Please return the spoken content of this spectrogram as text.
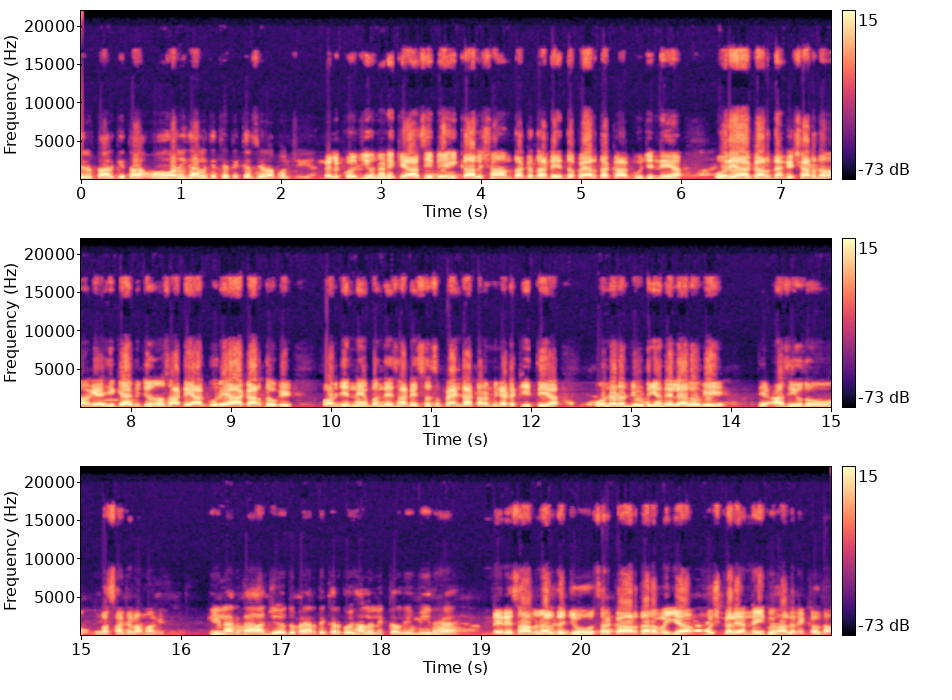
ਗ੍ਰਿਫਤਾਰ ਕੀਤਾ ਉਹ ਵਾਲੀ ਗੱਲ ਕਿੱਥੇ ਤੱਕ ਸਿਰਾ ਪਹੁੰਚੀ ਆ? ਬਿਲਕੁਲ ਜੀ ਉਹਨਾਂ ਨੇ ਕਿਹਾ ਸੀ ਵੀ ਅਸੀਂ ਕੱਲ ਸ਼ਾਮ ਤੱਕ ਤੁਹਾਡੇ ਦੁਪਹਿਰ ਤੱਕ ਆਗੂ ਜਿੰਨੇ ਆ ਉਹ ਰਿਹਾ ਕਰ ਦਾਂਗੇ ਛੱਡ ਦੇਵਾਂਗੇ। ਅਸੀਂ ਕਿਹਾ ਵੀ ਜਦੋਂ ਸਾਡੇ ਆਗੂ ਰਿਹਾ ਕਰ ਦੋਗੇ ਔਰ ਜਿੰਨੇ ਬੰਦੇ ਸਾਡੇ ਸਸਪੈਂਡ ਆ ਟਰਮੀਨੇਟ ਕੀਤੇ ਆ ਉਹਨਾਂ ਨੂੰ ਡਿਊਟੀਆਂ ਤੇ ਲੈ ਲਓਗੇ ਤੇ ਅਸੀਂ ਉਦੋਂ ਬੱਸਾਂ ਚਲਾਵਾਂਗੇ। ਕੀ ਲੱਗਦਾ ਅੱਜ ਦੁਪਹਿਰ ਤੱਕ ਕੋਈ ਹੱਲ ਨਿਕਲਣ ਦੀ ਉਮੀਦ ਹੈ? ਮੇਰੇ ਹਿਸਾਬ ਨਾਲ ਤੇ ਜੋ ਸਰਕਾਰ ਦਾ ਰਵੱਈਆ ਮੁਸ਼ਕਲ ਆ, ਨਹੀਂ ਕੋਈ ਹੱਲ ਨਿਕਲਦਾ।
